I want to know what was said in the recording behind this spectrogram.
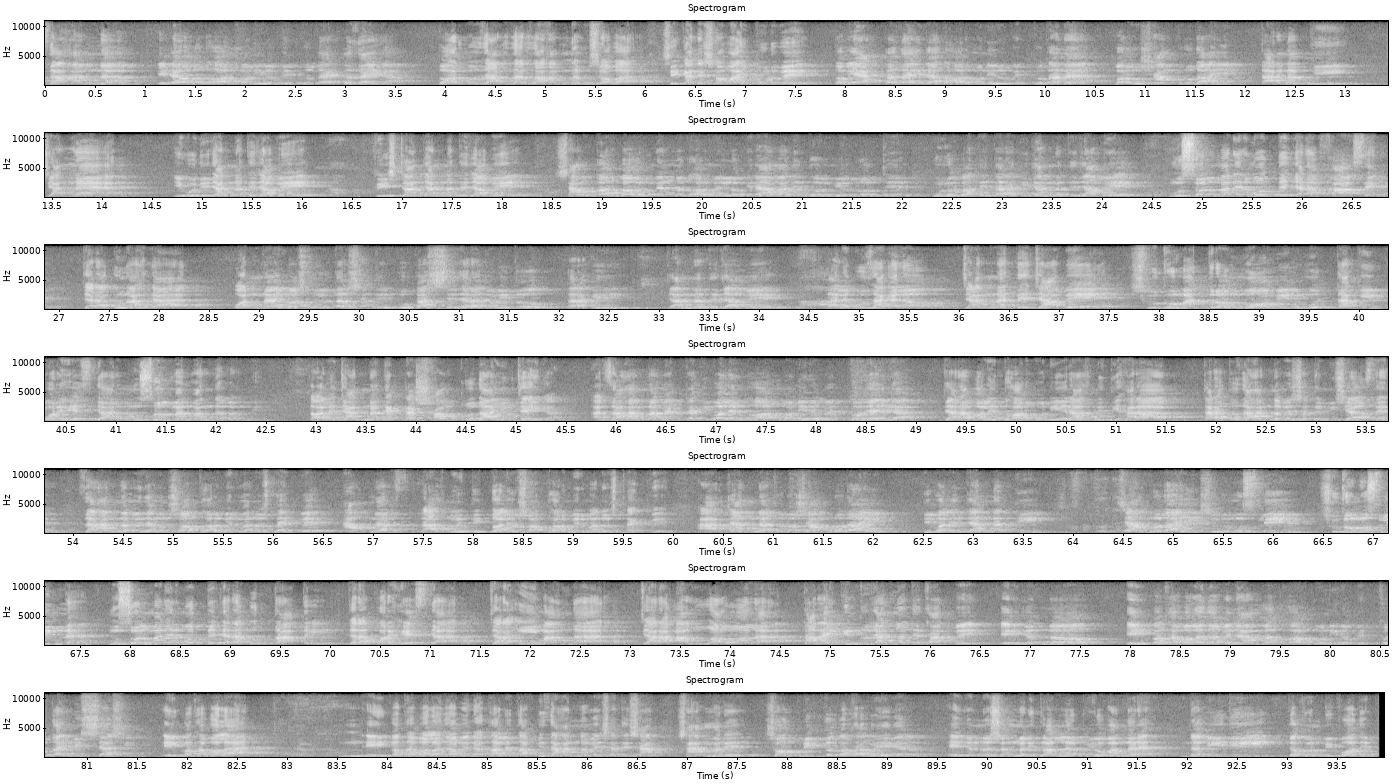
জাহান্নাম। এটা হলো ধর্ম নিরপেক্ষতা একটা জায়গা। ধর্ম যার যার জাহান্নাম সবার। সেখানে সবাই পড়বে তবে একটা জায়গা ধর্ম নিরপেক্ষতা না বরং সাম্প্রদায়িক। তার নাম কি? জান্নাত। ইহুদি জান্নাতে যাবে খ্রিস্টান জান্নাতে যাবে সাঁওতাল বা অন্যান্য ধর্মের লোকেরা আমাদের ধর্মীয় গ্রন্থের অনুপাতে তারা কি জান্নাতে যাবে? মুসলমানের মধ্যে যারা ফাসেক যারা গুনাহগার অন্যায় অশ্লীলতার সাথে প্রকাশ্যে যারা জড়িত তারা কি জান্নাতে যাবে? তাহলে বোঝা গেল জান্নাতে যাবে শুধুমাত্র মমিন মুত্তাকি পরহেজগার মুসলমান বান্দাবান্দি। তাহলে জান্নাত একটা সাম্প্রদায়িক জায়গা। আর জাহান্নাম একটা কি বলেন? ধর্ম নিরপেক্ষ জায়গা। যারা বলেন ধর্ম নিয়ে রাজনীতি হারাম, তারা তো জাহান্নামের সাথে মিশে আছেন। জাহান্নামে যেমন সব ধর্মের মানুষ থাকবে, আপনার রাজনৈতিক দলেও সব ধর্মের মানুষ থাকবে। আর জান্নাত হলো সাম্প্রদায়িক। কি বলেন? জান্নাত কি? সাম্প্রদায়িক, শুধু মুসলিম শুধু মুসলিম না, মুসলমানের মধ্যে যারা মুত্তাকি, যারা পরহেজগার, যারা ঈমানদার, যারা আল্লাহওয়ালা, তারাই কিন্তু জান্নাতে থাকবে। এই জন্য এই কথা বলা যাবে না, আমরা ধর্ম নিরপেক্ষতায় বিশ্বাসী। এই কথা বলা, এই কথা বলা যাবে না। তাহলে তো আপনি জাহান নামের সাথে মানে সম্পৃক্ত কথা হয়ে গেল। এই জন্য সম্মানিত আল্লাহর প্রিয় বান্দারা, নবীজি যখন বিপদে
